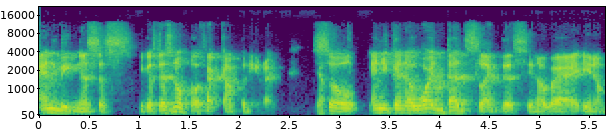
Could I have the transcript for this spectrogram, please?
and weaknesses because there's no perfect company, right? Yep. So, and you can avoid duds like this, you know, where, you know,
